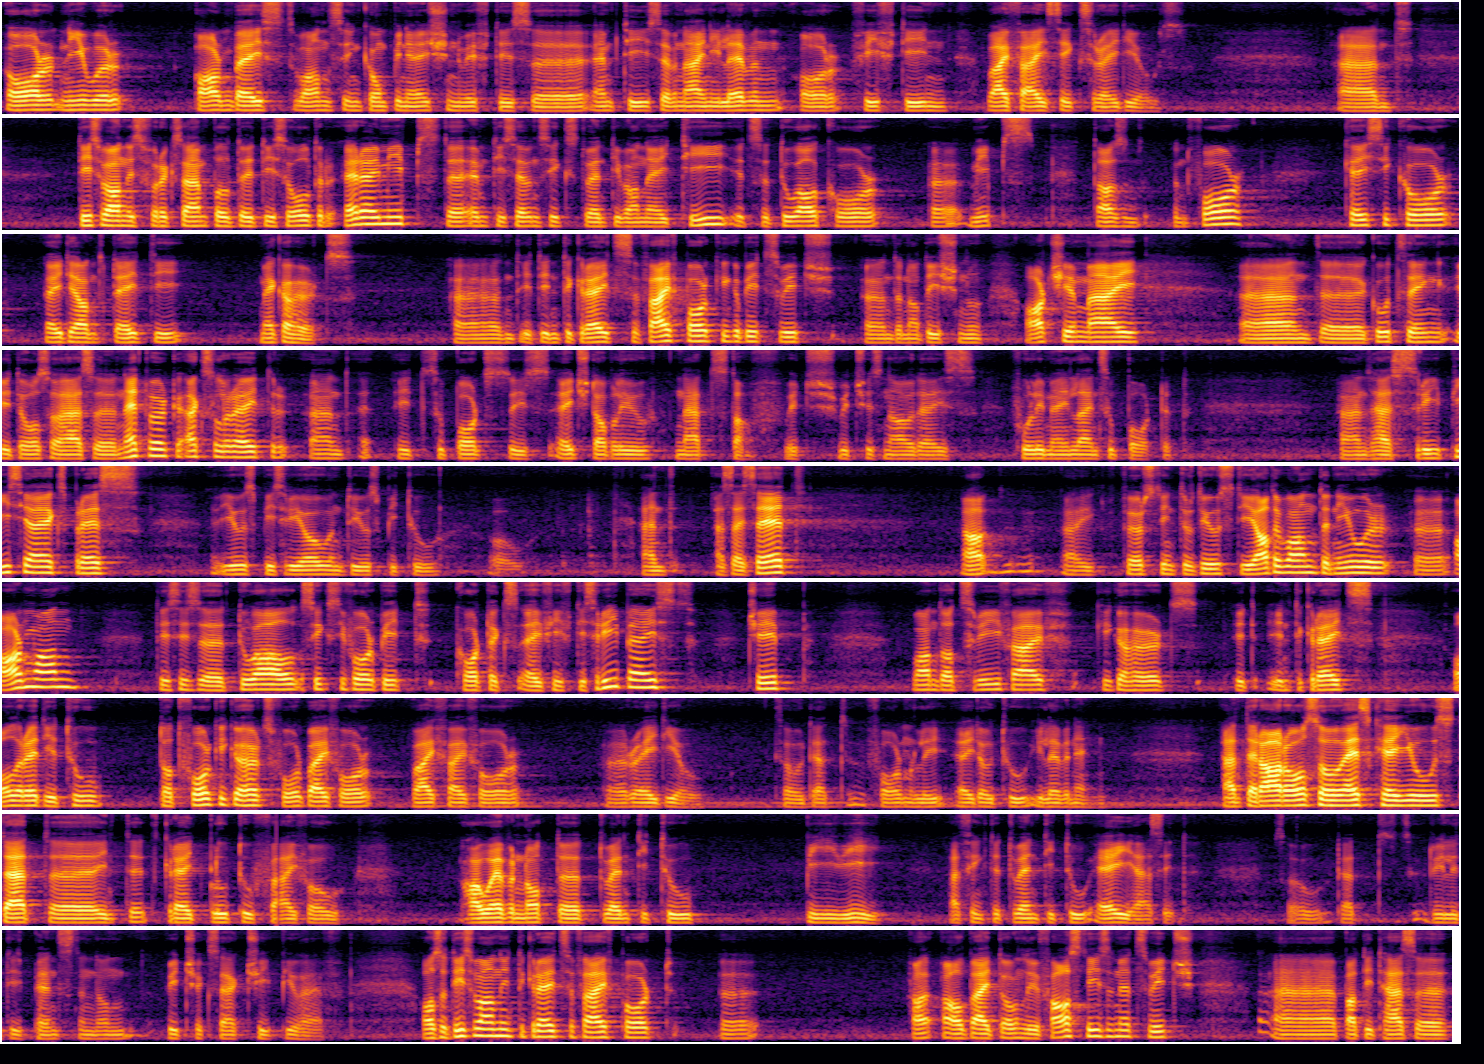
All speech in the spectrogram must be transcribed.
or newer ARM-based ones in combination with this uh, MT7911 or 15 Wi-Fi 6 radios. And this one is, for example, the, this older ramips, the MT7621AT. It's a dual-core uh, MIPS 1004 KC core, 880 megahertz. And it integrates a 5-port gigabit switch and an additional RGMI. And the good thing, it also has a network accelerator and it supports this HWNAT stuff, which, which is nowadays fully mainline supported. And has three PCI Express, USB 3.0 and USB 2.0. And as I said, uh, I first introduced the other one, the newer uh, ARM one. This is a dual 64-bit Cortex-A53 based chip, 1.35 gigahertz. It integrates already a 2.4 gigahertz 4x4 Wi-Fi 4 uh, radio, so that formerly 802.11n. And there are also SKUs that uh, integrate Bluetooth 5.0 however, not the 22BV. I think the 22A has it. So that really depends on which exact chip you have. Also, this one integrates a five-port, uh, albeit only a fast Ethernet switch, uh, but it has a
